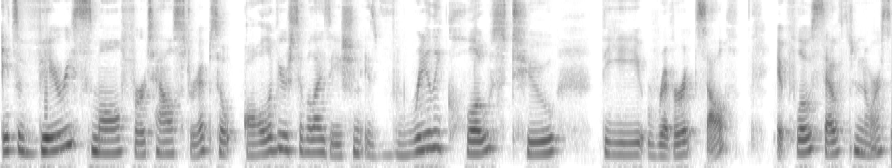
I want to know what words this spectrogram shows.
it's a very small fertile strip, so all of your civilization is really close to the river itself. It flows south to north,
